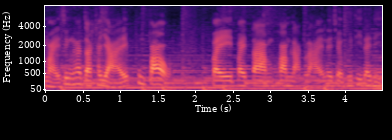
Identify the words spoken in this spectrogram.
ใหม่ๆ ซึ่งน่าจะขยายพุ่งเป้าไปไปตามความหลากหลายในเชิงพื้นที่ได้ดี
